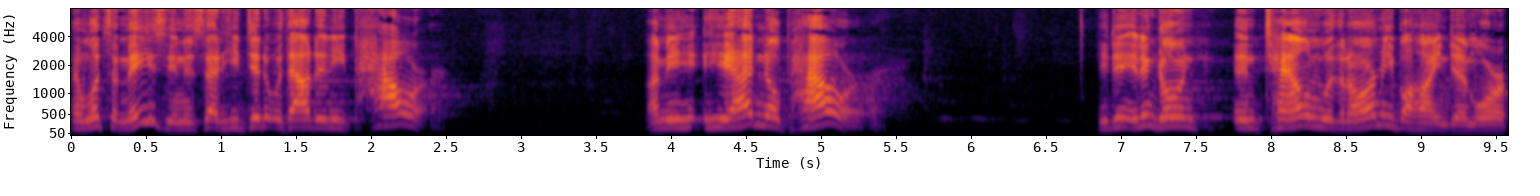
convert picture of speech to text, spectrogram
And what's amazing is that he did it without any power. I mean, he had no power. He didn't, he didn't go in, in town with an army behind him or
